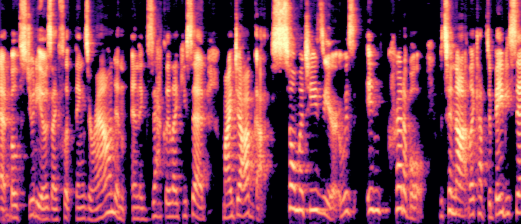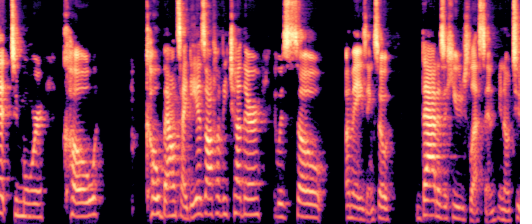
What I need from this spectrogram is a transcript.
at both studios, I flipped things around. And, and exactly like you said, my job got so much easier. It was incredible to not like have to babysit, to more co co bounce ideas off of each other. It was so amazing. So that is a huge lesson, you know, to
